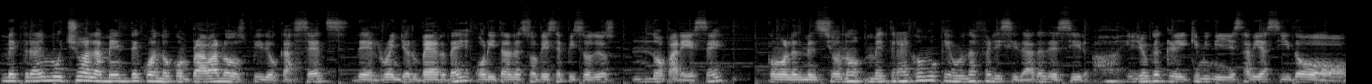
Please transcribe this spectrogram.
me trae mucho a la mente cuando compraba los videocassettes del Ranger Verde. Ahorita en estos 10 episodios no aparece como les menciono, me trae como que una felicidad de decir, y yo que creí que mi niñez había sido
